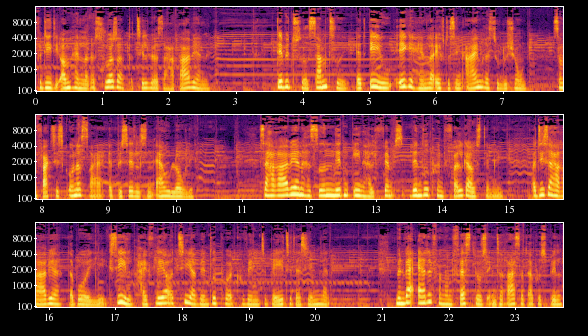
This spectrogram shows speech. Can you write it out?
fordi de omhandler ressourcer, der tilhører saharavierne. Det betyder samtidig, at EU ikke handler efter sin egen resolution, som faktisk understreger, at besættelsen er ulovlig. Saharavierne har siden 1991 ventet på en folkeafstemning, og de saharavier, der bor i eksil, har i flere årtier ventet på at kunne vende tilbage til deres hjemland. Men hvad er det for nogle fastlåste interesser, der er på spil?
